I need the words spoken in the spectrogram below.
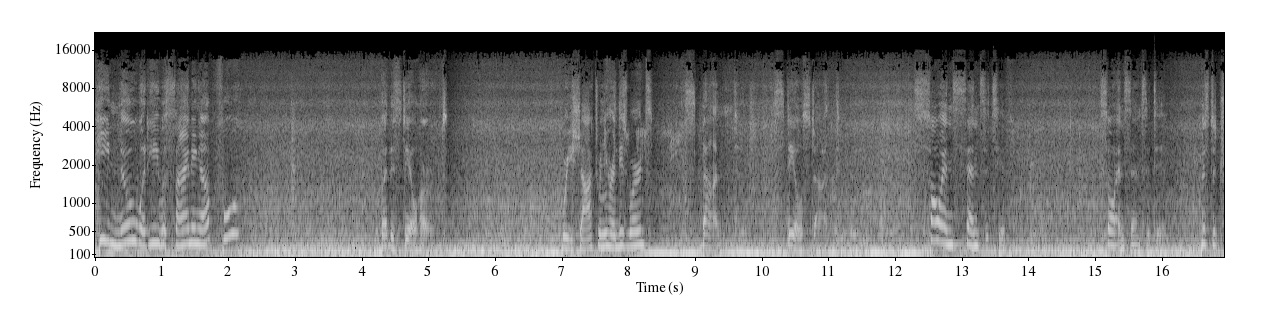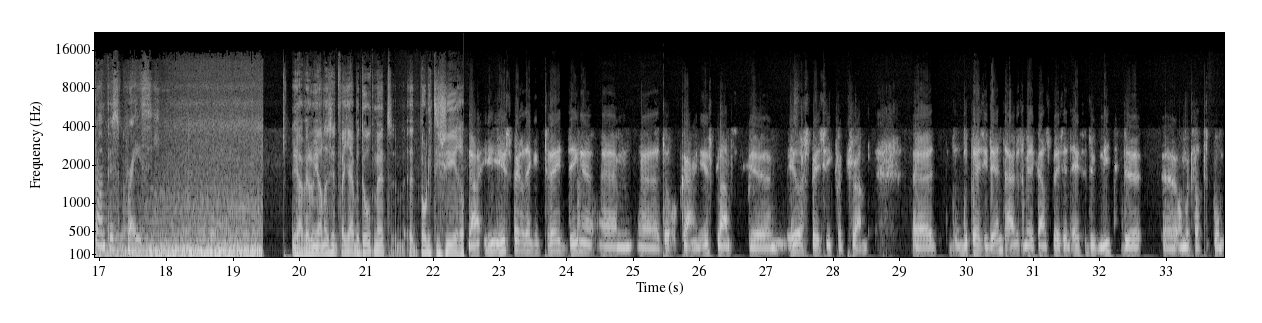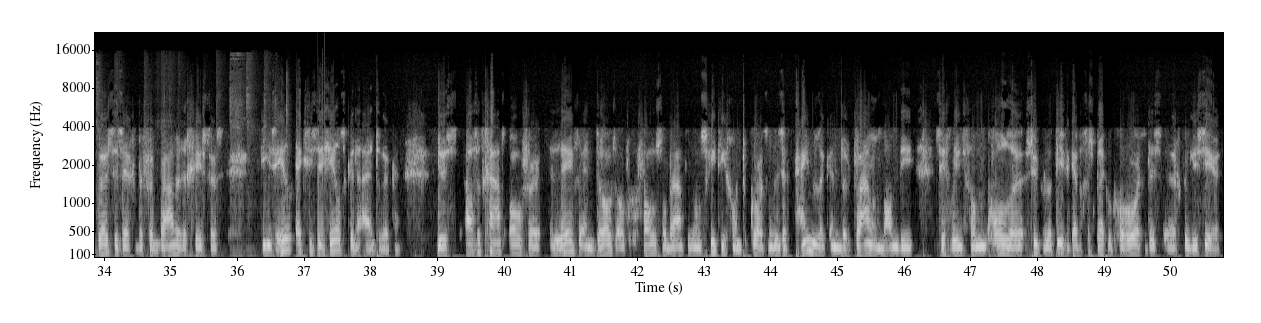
He knew what he was signing up for? But it still hurts. Were you shocked when you heard these words? Stunned. Still stunned. So insensitive. So insensitive. Mr. Trump is crazy. Ja, Willem-Jan, is het wat jij bedoelt met het politiseren? Nou, hier spelen denk ik twee dingen ehm, eh, door elkaar. In de eerste plaats ehm, heel erg specifiek voor Trump. Eh, de, de president, de huidige Amerikaanse president, heeft natuurlijk niet de, eh, om het wat pompeus te zeggen, de verbale registers die iets heel existentieels kunnen uitdrukken. Dus als het gaat over leven en dood, over gevallen soldaten, dan schiet hij gewoon tekort. Want het is uiteindelijk een reclameman die zich bedient van rollen superlatief. Ik heb het gesprek ook gehoord, het is eh, gepubliceerd.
